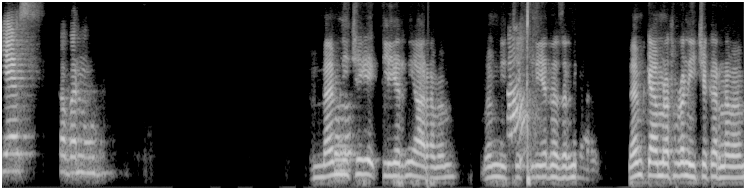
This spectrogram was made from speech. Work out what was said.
Yes, cover node. Ma'am नीचे क्लियर नहीं आ रहा मैम मैम नीचे क्लियर नज़र नहीं आ रहा. मैम कैमरा थोड़ा नीचे करना मैम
